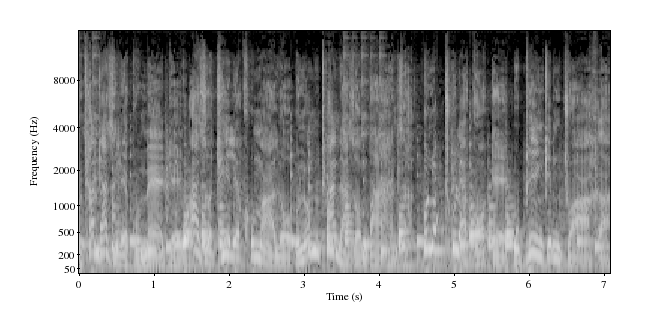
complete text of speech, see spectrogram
uthandazile Gumede. Uazothile khumalo unomthandazo Mpanza. Unokuthula gogwe uphinki Mjwaha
